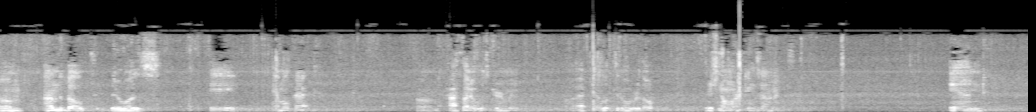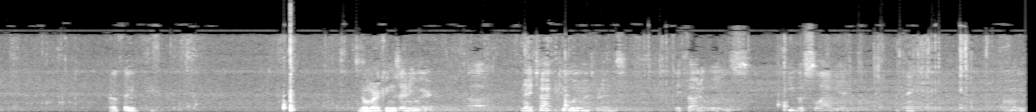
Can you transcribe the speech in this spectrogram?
Um, on the belt there was a ammo pack. Um, I thought it was German. After I looked it over though, there's no markings on it. And nothing. No markings anywhere. Uh, and I talked to one of my friends. They thought it was Yugoslavian, I think. Um,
